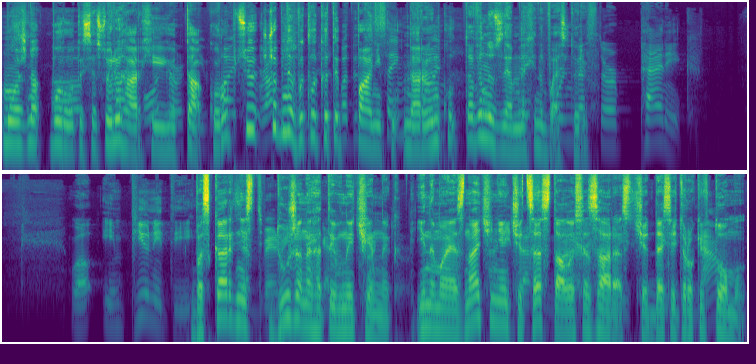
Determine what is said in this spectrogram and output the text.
можна боротися з олігархією та корупцією, щоб не викликати паніку на ринку та в іноземних інвесторів? Безкарність дуже негативний чинник, і не має значення, чи це сталося зараз, чи 10 років тому.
